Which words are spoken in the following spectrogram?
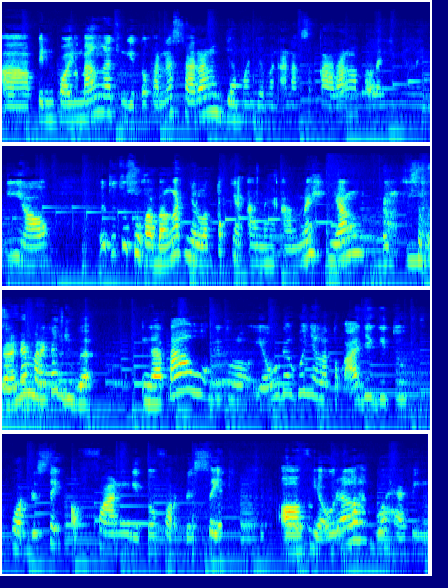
uh, pinpoint banget gitu. Karena sekarang zaman zaman anak sekarang apalagi milenial itu tuh suka banget nyeletuk yang aneh-aneh yang sebenarnya mereka juga nggak tahu gitu loh. Ya udah gue nyeletuk aja gitu for the sake of fun gitu for the sake of ya udahlah gue having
